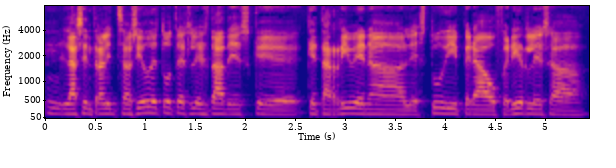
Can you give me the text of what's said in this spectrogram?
la centralització de totes les dades que, que t'arriben a l'estudi per a oferir-les a,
